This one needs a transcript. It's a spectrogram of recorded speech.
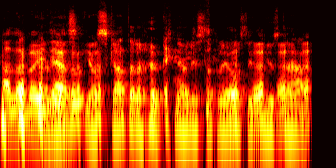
alla möjliga... alltså, jag, jag skrattade högt när jag lyssnade på det avsnittet. Just det här.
